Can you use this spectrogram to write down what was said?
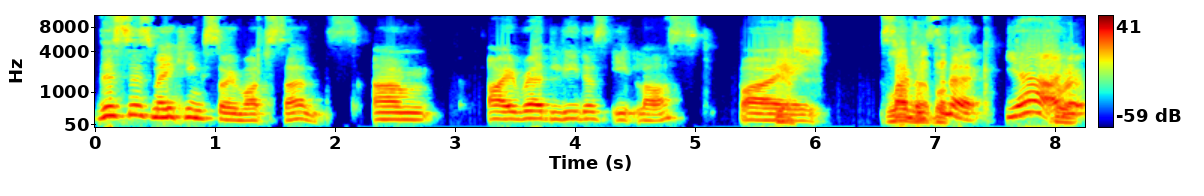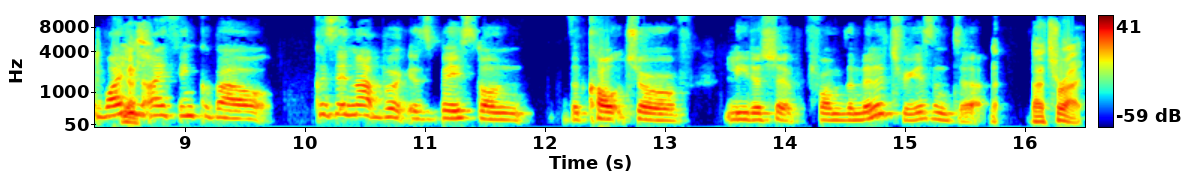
This is making so much sense. Um, I read Leaders Eat Last by yes. Simon Sinek. Yeah, I don't, why yes. didn't I think about because in that book is based on the culture of leadership from the military, isn't it? That's right.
